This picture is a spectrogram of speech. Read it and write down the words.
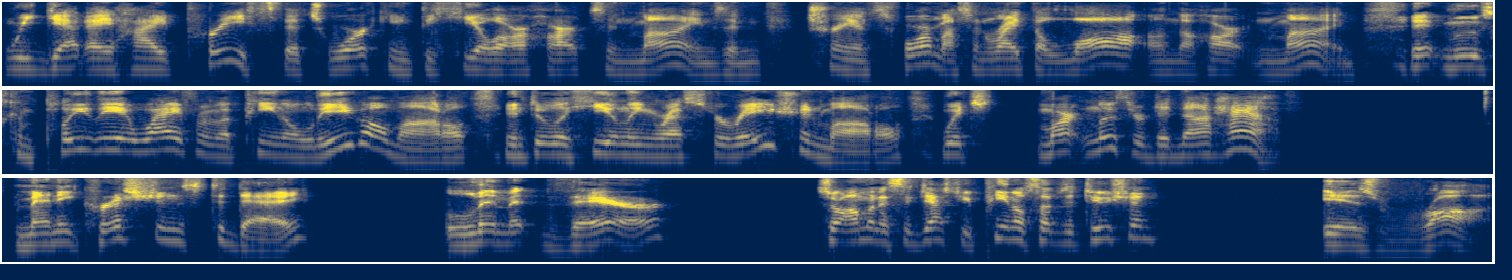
We get a high priest that's working to heal our hearts and minds and transform us and write the law on the heart and mind. It moves completely away from a penal legal model into a healing restoration model, which Martin Luther did not have. Many Christians today limit their. So I'm going to suggest you penal substitution is wrong.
